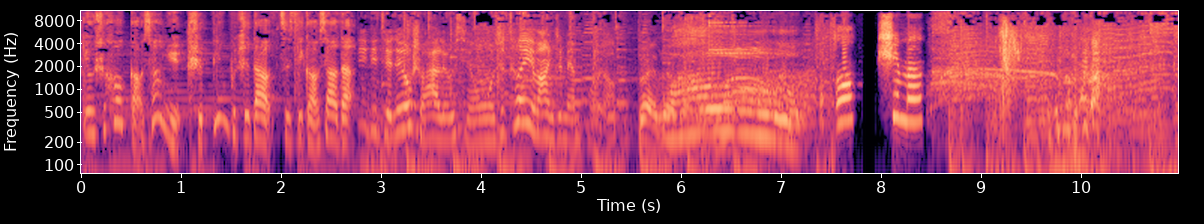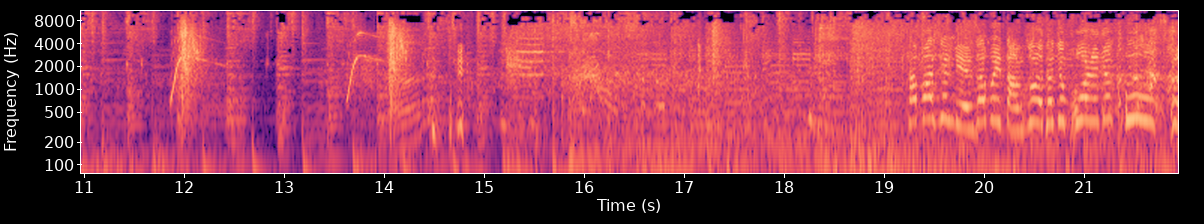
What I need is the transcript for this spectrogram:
有时候搞笑女是并不知道自己搞笑的。弟弟姐姐有手下留情，我是特意往你这边泼的。对对。哇哦！哦，是吗？他发现脸上被挡住了，他就泼人家裤子。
